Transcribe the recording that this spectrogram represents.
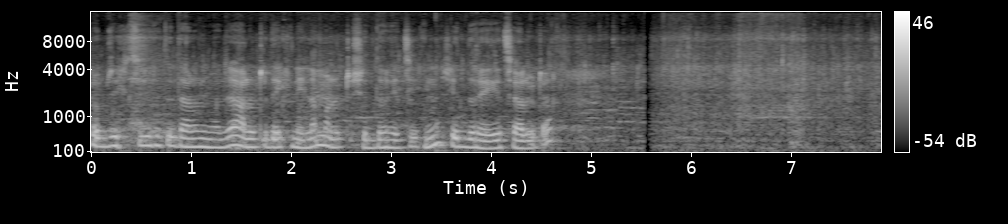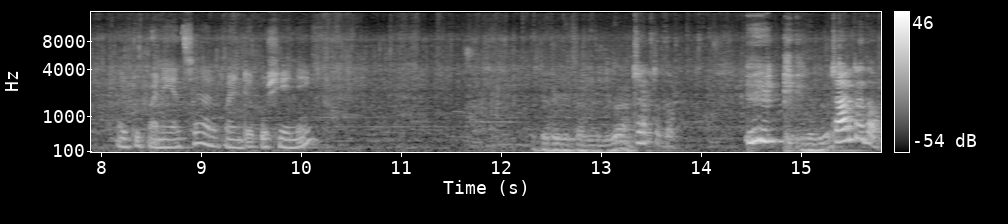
সবজি খিচুড়ি খেতে দারুণ মজা। আলুটা দেখে নিলাম আলুটা সিদ্ধ হয়েছে কিনা। সিদ্ধ হয়ে গেছে আলুটা। একটু পানি আছে আর পানিটা কষিয়ে নিই। চালটা দাও। চালটা দাও।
